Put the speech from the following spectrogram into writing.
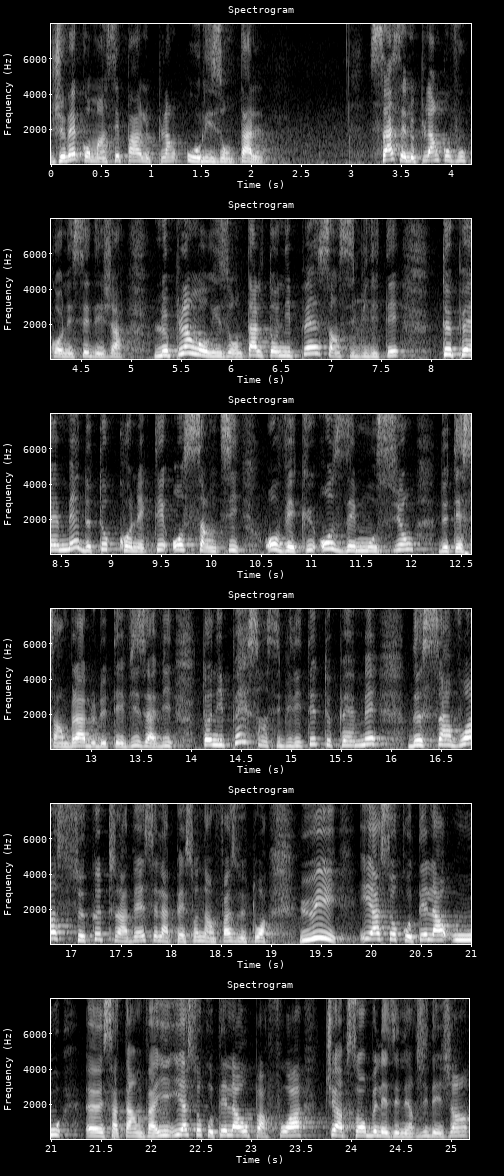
Je vais commencer par le plan horizontal. Ça, c'est le plan que vous connaissez déjà. Le plan horizontal, ton hypersensibilité te permet de te connecter aux sentis, aux vécus, aux émotions de tes semblables, de tes vis-à-vis. Ton hypersensibilité te permet de savoir ce que traverse la personne en face de toi. Oui, il y a ce côté-là où euh, ça t'envahit, il y a ce côté-là où parfois tu absorbes les énergies des gens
